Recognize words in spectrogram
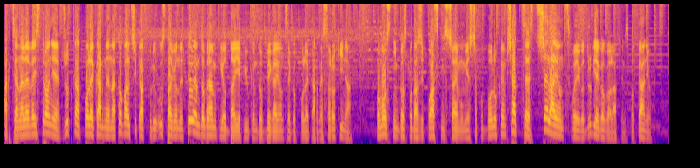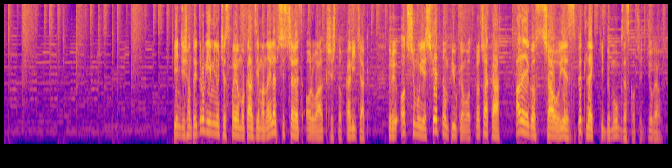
Akcja na lewej stronie, wrzutka w pole karne na Kowalczyka, który ustawiony tyłem do bramki oddaje piłkę do wbiegającego w pole karne Sorokina. Pomocnik gospodarzy płaskim strzałem umieszcza futbolówkę w siatce, strzelając swojego drugiego gola w tym spotkaniu. W 52 minucie swoją okazję ma najlepszy strzelec Orła Krzysztof Kaliciak, który otrzymuje świetną piłkę od Kroczaka, ale jego strzał jest zbyt lekki, by mógł zaskoczyć dziubę.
